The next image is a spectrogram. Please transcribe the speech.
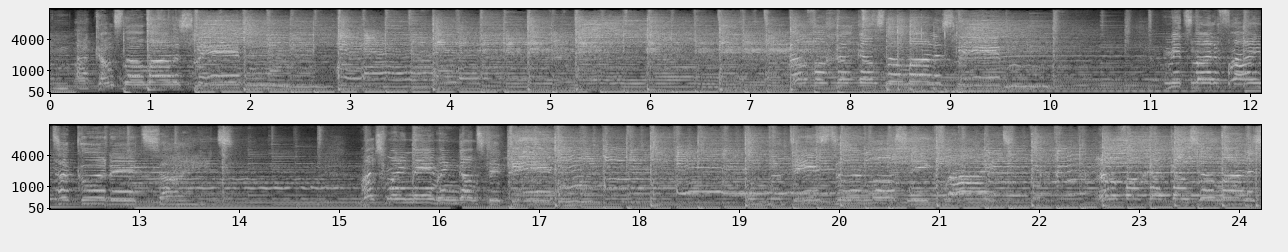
Eben ein ganz normales Leben. Einfach ein ganz normales Leben. Mit meiner Freizeit gute Zeit. Manchmal nehmen, ganz viel geben. Und nur das tun, was nicht gefällt. Einfach ein ganz normales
